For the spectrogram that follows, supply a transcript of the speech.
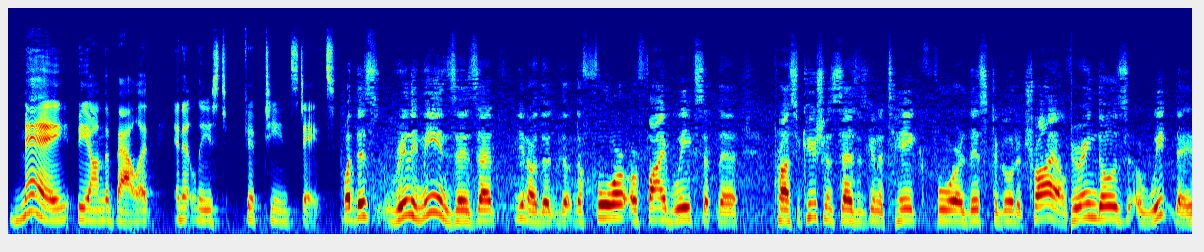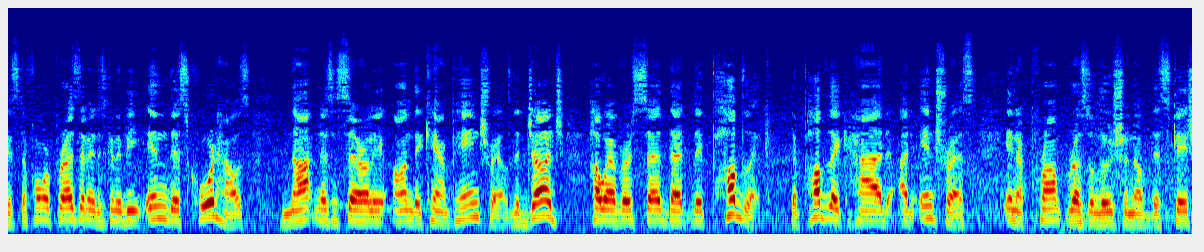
may be on the ballot in at least 15 states. What this really means is that, you know, the, the, the four or five weeks that the prosecution says it's going to take for this to go to trial. During those weekdays, the former president is going to be in this courthouse, not necessarily on the campaign trail. The judge, however, said that the public, the public had an interest in a prompt resolution of this case.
